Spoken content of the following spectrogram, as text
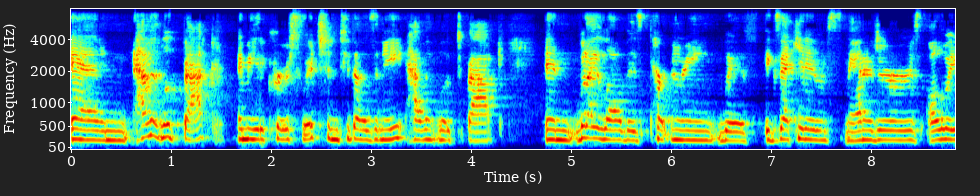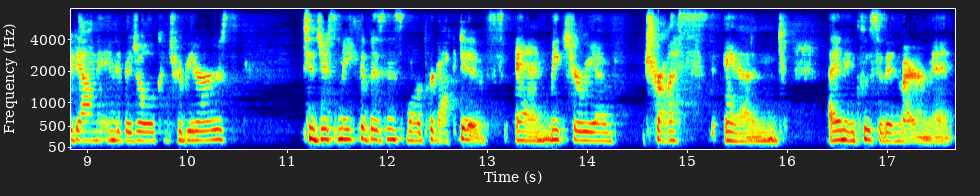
and haven't looked back. I made a career switch in 2008, haven't looked back. And what I love is partnering with executives, managers, all the way down to individual contributors to just make the business more productive and make sure we have trust and an inclusive environment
